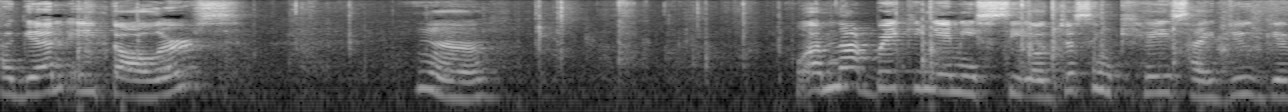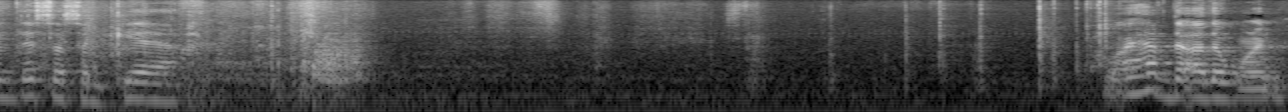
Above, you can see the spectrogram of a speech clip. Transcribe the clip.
again eight dollars yeah. Well, I'm not breaking any seal, just in case I do give this as a gift. Well, I have the other one.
